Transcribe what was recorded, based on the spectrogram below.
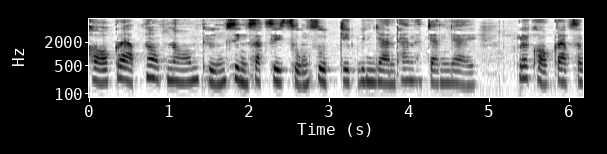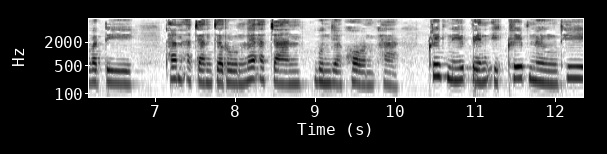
ขอกราบนอบน้อมถึงสิ่งศักดิ์สิทธิ์สูงสุดจิตวิญญาณท่านอาจารย์ใหญ่ และขอกราบสวัสดี ท่านอาจารย์จรุนและอาจารย์บุญญาพรค่ะ คลิปนี้เป็นอีกคลิปหนึ่งที่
